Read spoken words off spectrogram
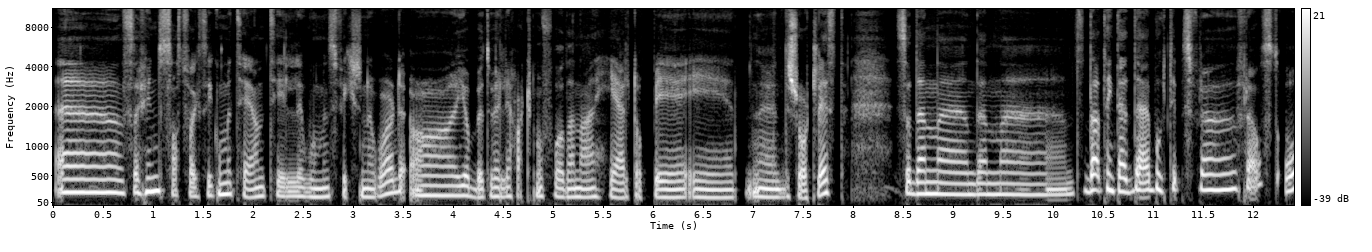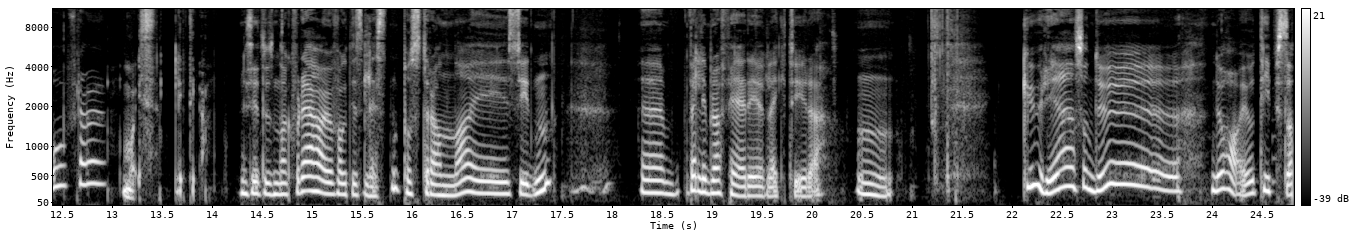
Eh, så hun satt faktisk i komiteen til Women's Fiction Award og jobbet veldig hardt med å få den her helt opp i, i the shortlist. Så den, den så da tenkte jeg det er boktips fra, fra oss og fra Moyes, lite grann. Tusen takk for det. Jeg har jo faktisk lest den på stranda i Syden. Veldig bra ferielektyre. Mm. Guri, altså du, du har jo tipsa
